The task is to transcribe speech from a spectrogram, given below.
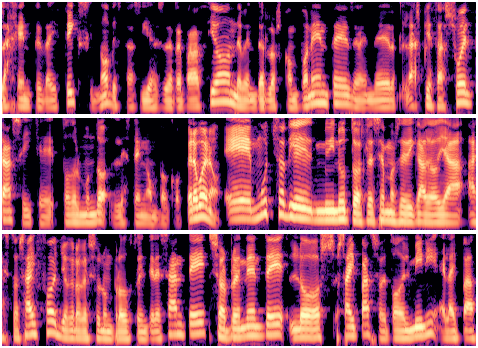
la gente de iFixit, ¿no? De estas guías de reparación, de vender los componentes, de vender las piezas sueltas y que todo el mundo les tenga un poco. Pero bueno, eh, muchos 10 minutos les hemos dedicado ya a estos iPhones. Yo creo que son un producto interesante, sorprendente. Los iPads, sobre todo el mini, el iPad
